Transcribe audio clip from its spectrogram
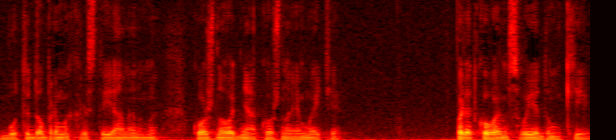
бути добрими християнами кожного дня, кожної миті. Впорядковуємо свої думки,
